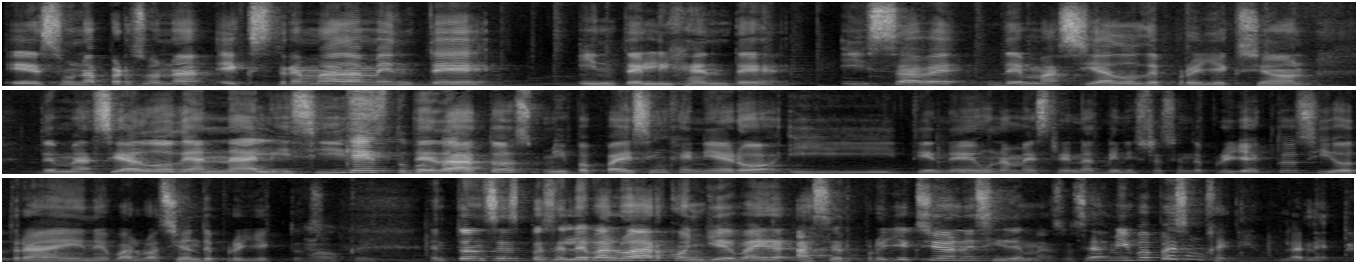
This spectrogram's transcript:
es una persona extremadamente inteligente y sabe demasiado de proyección, demasiado de análisis ¿Qué es tu de papá? datos. Mi papá es ingeniero y tiene una maestría en administración de proyectos y otra en evaluación de proyectos. Ok. Entonces, pues el evaluar conlleva ir a hacer proyecciones y demás. O sea, mi papá es un genio, la neta.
